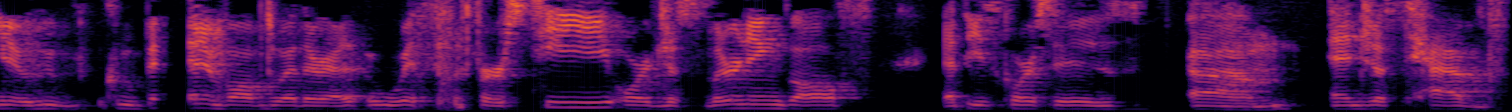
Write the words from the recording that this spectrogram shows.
you know, who've, who've been involved whether with the first tee or just learning golf at these courses, um, and just have,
